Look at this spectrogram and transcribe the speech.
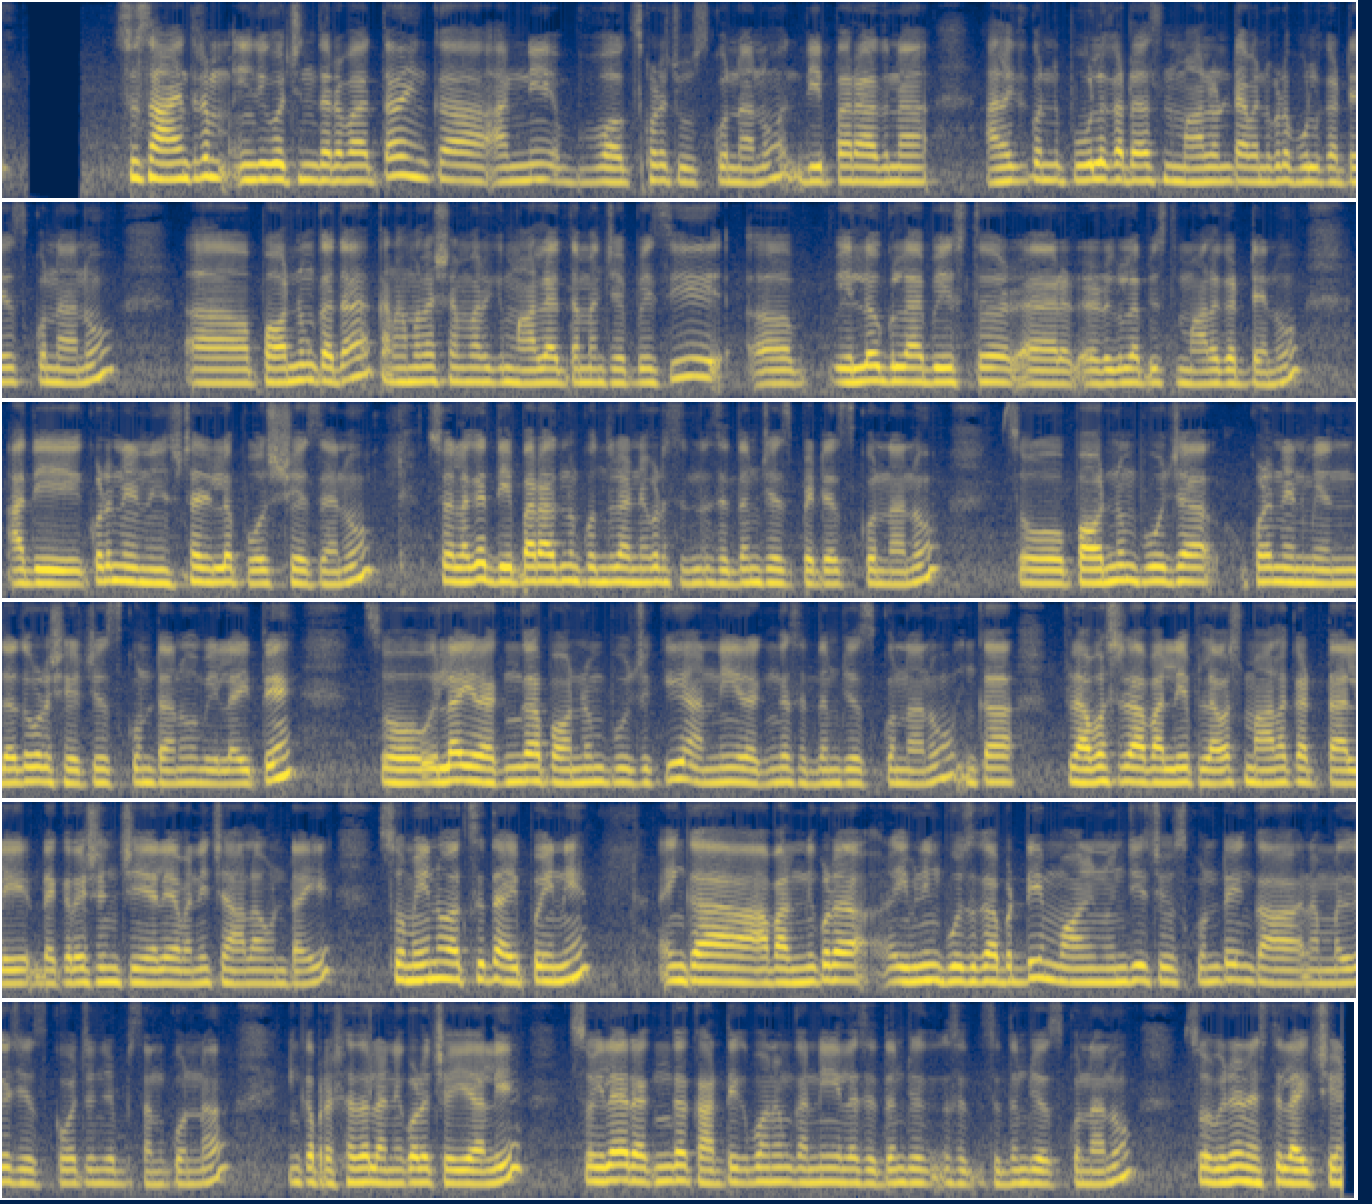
సో సాయంత్రం ఇంటికి వచ్చిన తర్వాత ఇంకా అన్ని వర్క్స్ కూడా చూసుకున్నాను. దీపారాధన అలాగే కొన్ని పూలు కట్టాల్సిన మాలు ఉంటాయి అవన్నీ కూడా పూలు కట్టేసుకున్నాను. పౌర్ణం కదా కనకమల వారికి మాల వేద్దామని చెప్పేసి ఎల్లో గులాబీస్తో రెడ్ గులాబీస్తో మాల కట్టాను. అది కూడా నేను ఇన్స్టారీలో పోస్ట్ చేశాను. సో అలాగే దీపారాధన కుందులు అన్నీ కూడా సిద్ధం సిద్ధం చేసి పెట్టేసుకున్నాను. సో పౌర్ణం పూజ కూడా నేను మీ అందరితో కూడా షేర్ చేసుకుంటాను వీలైతే. సో ఇలా ఈ రకంగా పౌర్ణమి పూజకి అన్ని రకంగా సిద్ధం చేసుకున్నాను. ఇంకా ఫ్లవర్స్ రావాలి ఫ్లవర్స్ మాల కట్టాలి డెకరేషన్ చేయాలి అవన్నీ చాలా ఉంటాయి. సో మెయిన్ వర్క్స్ అయితే అయిపోయినాయి. ఇంకా అవన్నీ కూడా ఈవినింగ్ పూజ కాబట్టి మార్నింగ్ నుంచి చూసుకుంటే ఇంకా నెమ్మదిగా చేసుకోవచ్చు అని చెప్పేసి అనుకున్నా. ఇంకా ప్రసాదాలు అన్నీ కూడా చేయాలి. సో ఇలా ఈ రకంగా కార్తీక పౌర్ణమికి కానీ ఇలా సిద్ధం చే- సిద్ధం చేసుకున్నాను. సో వీడియో నచ్చితే లైక్ చేయండి.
